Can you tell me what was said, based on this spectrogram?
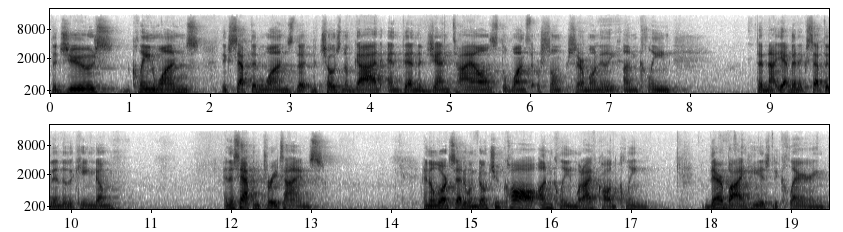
The Jews, the clean ones, the accepted ones, the, the chosen of God, and then the Gentiles, the ones that were so ceremonially unclean, that had not yet been accepted into the kingdom. And this happened three times. And the Lord said to him, Don't you call unclean what I've called clean. Thereby, he is declaring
